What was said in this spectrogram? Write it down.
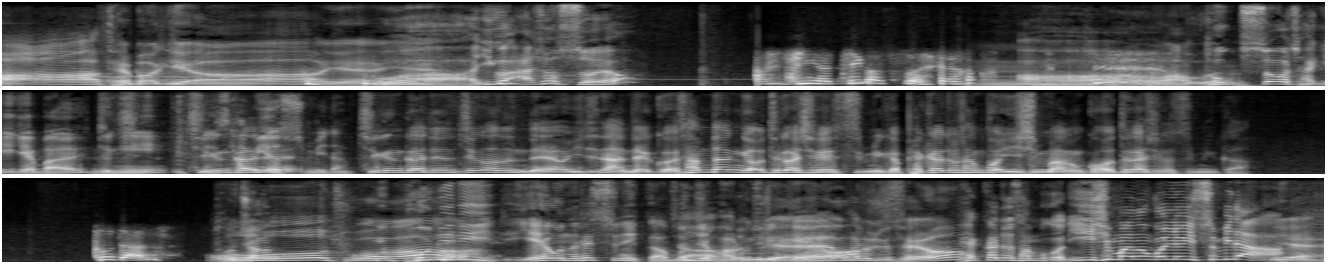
아, 대박이야. 예. 와, 이거 아셨어요? 아니요, 찍었어요. 음. 아, 아, 독서 자기 개발 등이 지금까지 3위였습니다. 지금까지는 찍었는데요. 이제는 안 될 거예요. 3단계 어떻게 하시겠습니까? 백화점 상품 20만 원권 어떻게 하시겠습니까? 도전. 도전? 오, 좋아. 본인이 예언을 했으니까 문제 자, 바로 문제 드릴게요. 바로 주세요. 백화점 상품권 20만 원 걸려 있습니다. 예.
